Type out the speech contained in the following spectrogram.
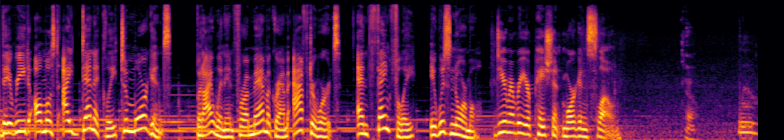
They read almost identically to Morgan's, but I went in for a mammogram afterwards, and thankfully, it was normal. Do you remember your patient, Morgan Sloan? No.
